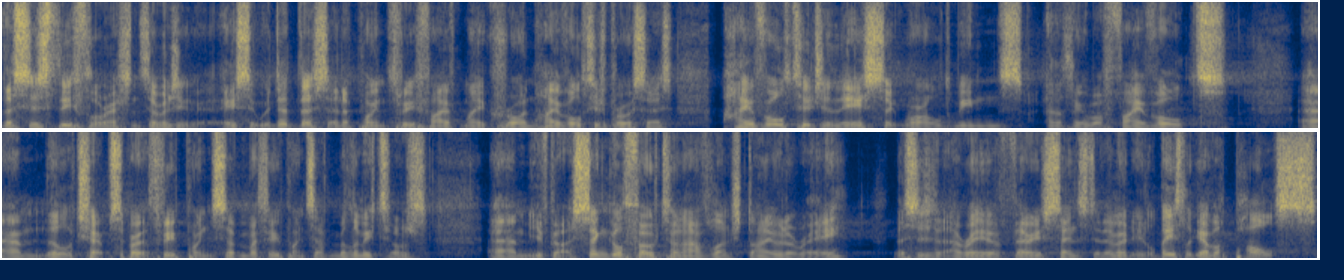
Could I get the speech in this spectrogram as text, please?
this is the fluorescence imaging ASIC. We did this in a 0.35 micron high voltage process. High voltage in the ASIC world means anything above 5 volts. Um, the little chip's about 3.7 by 3.7 millimeters. Um, you've got a single photon avalanche diode array. This is an array of very sensitive image. It'll basically give a pulse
